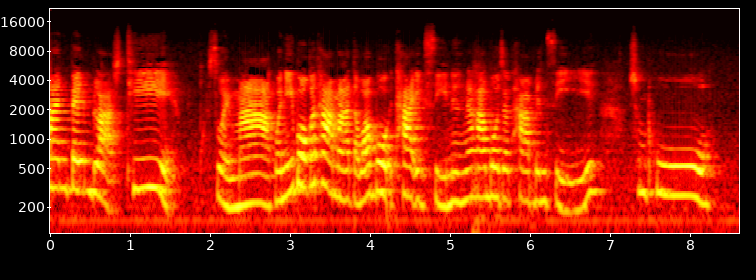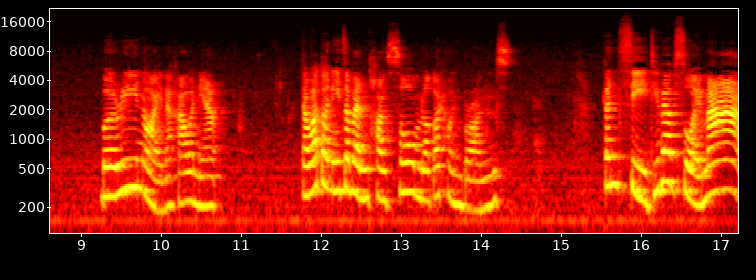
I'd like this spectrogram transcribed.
มันเป็นบลัชที่สวยมาก วันนี้โบก็ทามาแต่ว่าโบทาอีกสีหนึ่งนะคะ โบจะทาเป็นสีชมพูเบอร์รี่หน่อยนะคะวันนี้ แต่ว่าตัวนี้จะเป็นโทนส้มแล้วก็โทนบรอนซ์ เป็นสีที่แบบสวยมาก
